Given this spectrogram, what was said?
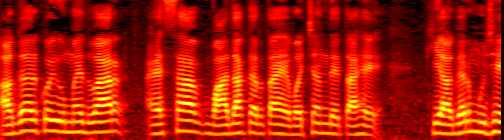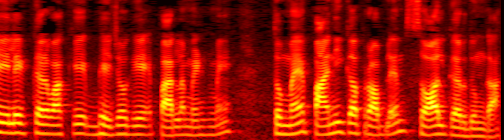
अगर कोई उम्मीदवार ऐसा वादा करता है, वचन देता है कि अगर मुझे इलेक्ट करवा के भेजोगे पार्लियामेंट में तो मैं पानी का प्रॉब्लम सॉल्व कर दूँगा।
